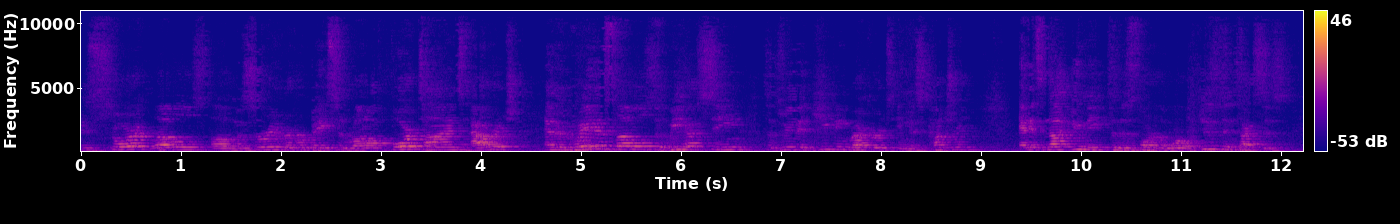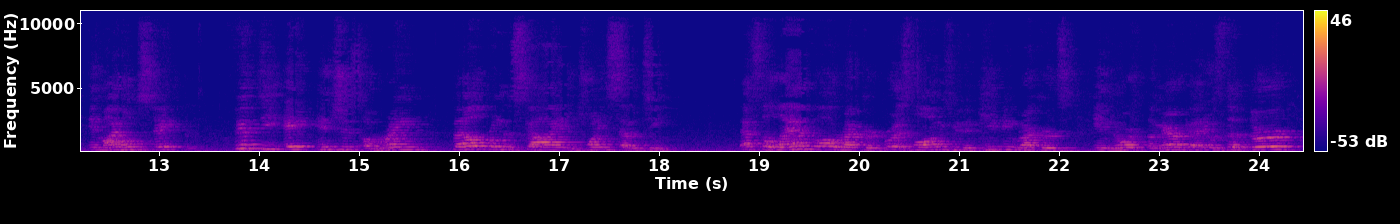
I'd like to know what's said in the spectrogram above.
historic levels of Missouri River Basin runoff, four times average, and the greatest levels that we have seen since we've been keeping records in this country. And it's not unique to this part of the world. Houston, Texas, in my home state, 58 inches of rain fell from the sky in 2017. That's the landfall record for as long as we've been keeping records in North America. And it was the third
